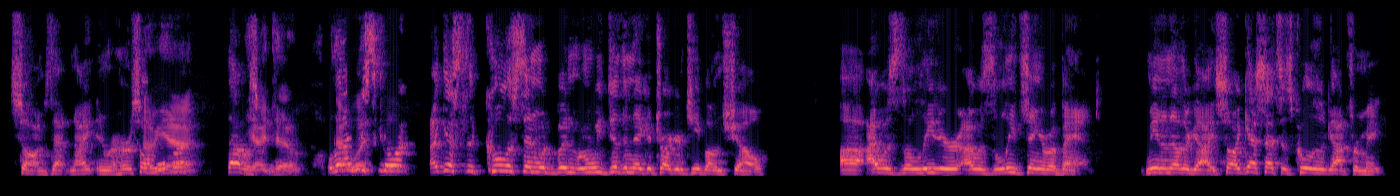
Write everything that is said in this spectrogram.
songs that night in rehearsal. oh yeah, that was yeah, I do. Well, then I guess you know what? I guess the coolest then would have been when we did the Naked Trucker and T Bone show. Uh, I was the leader. I was the lead singer of a band. Me and another guy. So I guess that's as cool as it got for me.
